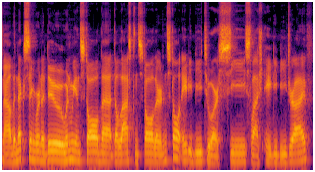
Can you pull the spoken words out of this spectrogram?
Now the next thing we're going to do when we install that, the last install there, it installed ADB to our C slash ADB drive.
